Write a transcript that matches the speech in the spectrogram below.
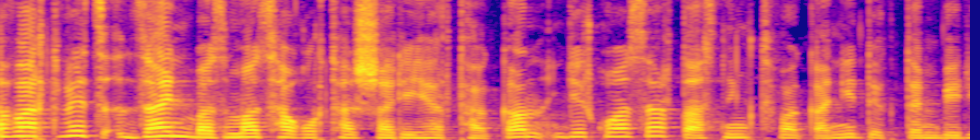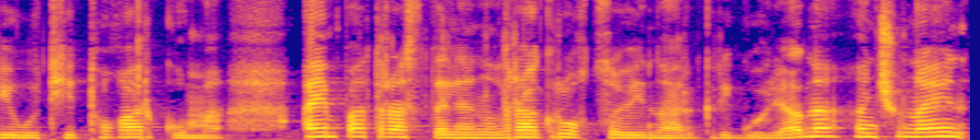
Ավարտվեց ձայն բազմաց հաղորդաշարի հերթական 2015 թվականի դեկտեմբերի 8-ի թողարկումը։ Այն պատրաստել են լրագրող Ծովինար Գրիգորյանը, հնչյունային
